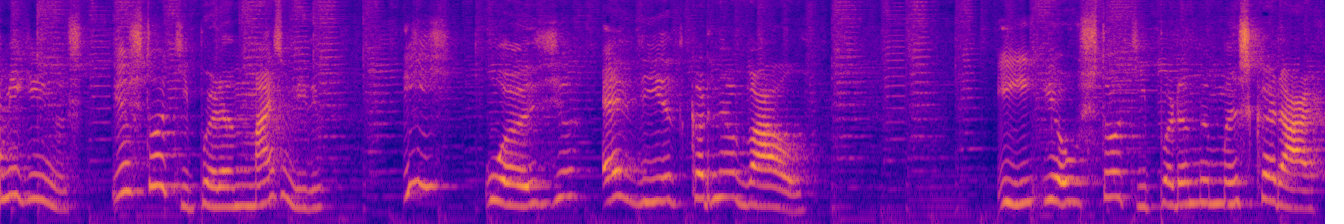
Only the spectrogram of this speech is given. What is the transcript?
Amiguinhos, eu estou aqui para mais um vídeo e hoje é dia de carnaval e eu estou aqui para me mascarar.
